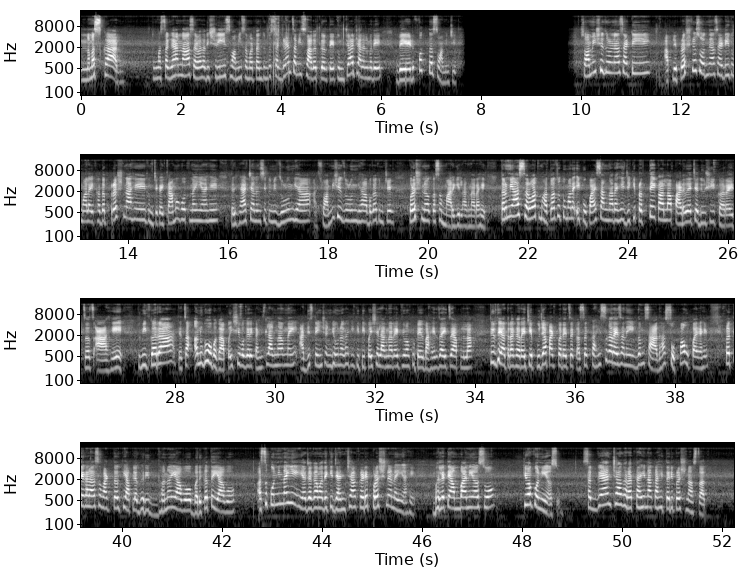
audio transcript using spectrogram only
नमस्कार. तुम्हा सगळ्यांना सर्वात आधी श्री स्वामी समर्थन तुमचं सगळ्यांचं मी स्वागत करते तुमच्या चॅनलमध्ये वेड फक्त स्वामींची. स्वामींशी जुळण्यासाठी आपले प्रश्न शोधण्यासाठी तुम्हाला एखादा प्रश्न आहे तुमचे काही कामं होत नाही आहे तर ह्या चॅनलशी तुम्ही जुळून घ्या स्वामीशी जुळून घ्या बघा तुमचे प्रश्न कसं मार्गी लागणार आहे. तर मी आज सर्वात महत्त्वाचं तुम्हाला एक उपाय सांगणार आहे जे की प्रत्येकाला पाडव्याच्या दिवशी करायचंच आहे. तुम्ही करा त्याचा अनुभव बघा. पैसे वगैरे काहीच लागणार नाही. आधीच टेन्शन घेऊ नका की किती पैसे लागणार आहे किंवा कुठे बाहेर जायचं आहे आपल्याला. तीर्थयात्रा करायची आहे पूजापाठ करायचं आहे कसं काहीच करायचं नाही. एकदम साधा सोपा उपाय आहे. प्रत्येकाला असं वाटतं की आपल्या घरी धन यावं बरकत यावं. असं कोणी नाही आहे या जगामध्ये की ज्यांच्याकडे प्रश्न नाही आहे. भले ते अंबानी असो किंवा कोणी असो. सगळ्यांच्या घरात काही ना काहीतरी प्रश्न असतात.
